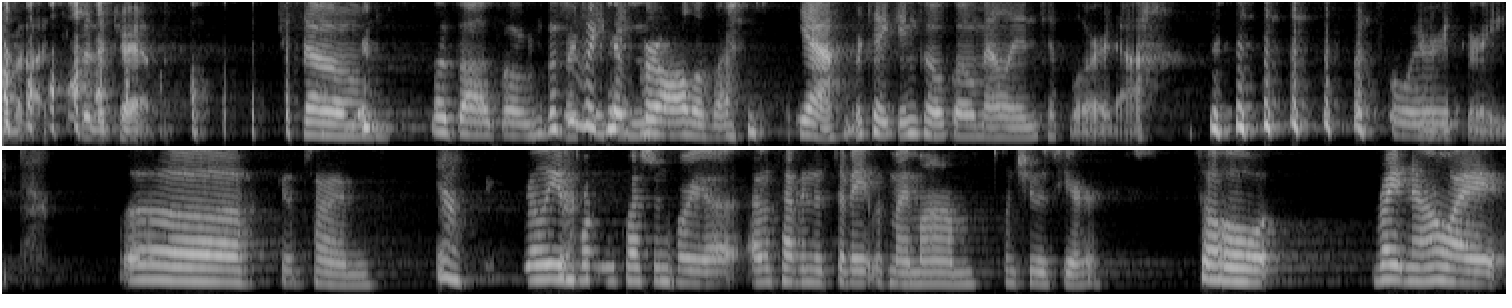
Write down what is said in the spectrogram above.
of us for the trip. So that's awesome. This is a gift for all of us. Yeah, we're taking CoComelon to Florida. that's hilarious. great. Oh, good times. Yeah. Really yeah. important question for you. I was having this debate with my mom when she was here. So right now I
